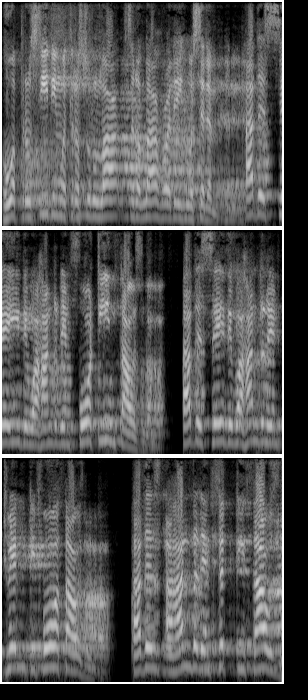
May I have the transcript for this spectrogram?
who were proceeding with Rasulullah sallallahu alaihi wasallam. Others say there were 114,000. Others say there were 124,000. Others 150,000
